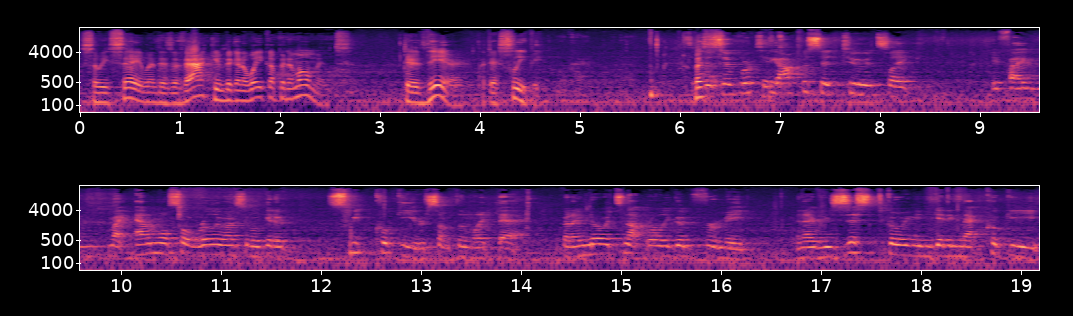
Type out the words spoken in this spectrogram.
so we say when there's a vacuum, they're going to wake up in a moment. They're there, but they're sleeping. Does Let's, it work the opposite too? It's like if I, my animal soul really wants to go get a sweet cookie or something like that, but I know it's not really good for me, and I resist going and getting that cookie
